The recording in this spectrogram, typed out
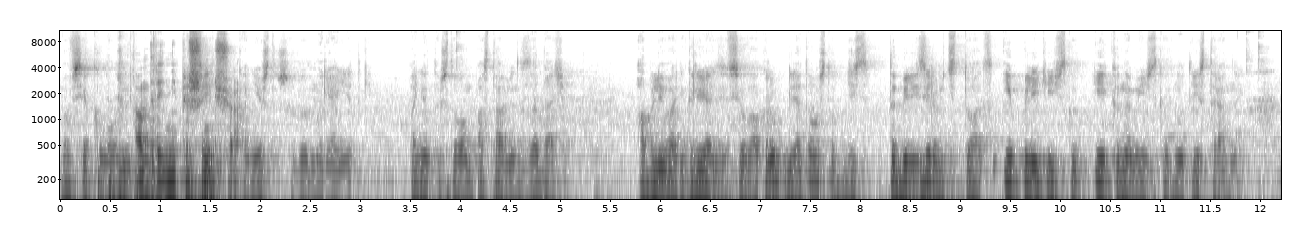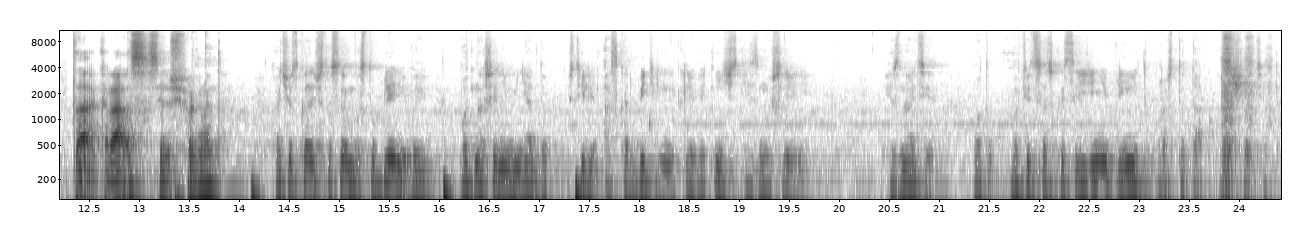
вы все клоны. Андрей, не пиши ничего. Конечно же, вы марионетки. Понятно, что вам поставлена задача обливать грязью все вокруг для того, чтобы дестабилизировать ситуацию и политическую, и экономическую внутри страны. Так, раз. Следующий фрагмент. Хочу сказать, что в своем выступлении вы в отношении меня допустили оскорбительные клеветнические измышления. И знаете, вот в офицерской среде не принято просто так прощать это.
